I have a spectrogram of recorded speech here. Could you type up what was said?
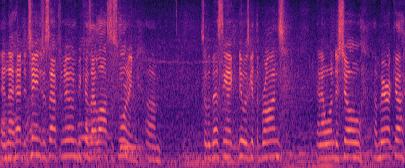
And that had to change this afternoon because I lost this morning. Um, so the best thing I could do was get the bronze. And I wanted to show America,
